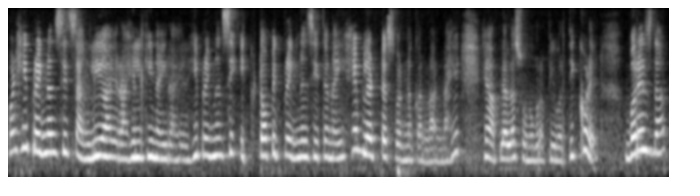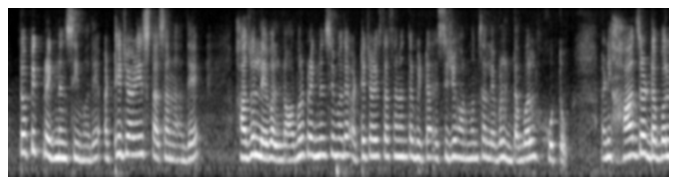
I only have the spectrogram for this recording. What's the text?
पण ही प्रेग्नन्सी चांगली आहे राहील की नाही राहील? ही प्रेग्नन्सी इक्टॉपिक प्रेग्नन्सी तर नाही हे ब्लड टेस्टवरनं करणार नाही. हे आपल्याला सोनोग्राफीवरती कळेल. बरेचदा टॉपिक प्रेग्नन्सीमध्ये अठ्ठेचाळीस तासांमध्ये हा जो लेवल नॉर्मल प्रेग्नन्सीमध्ये अठ्ठेचाळीस तासानंतर बीटा एस सी जी हॉर्मोनचा लेवल डबल होतो. आणि हा जर डबल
